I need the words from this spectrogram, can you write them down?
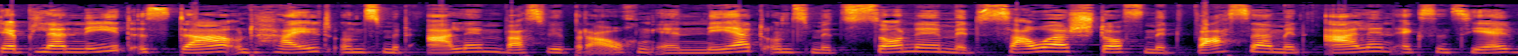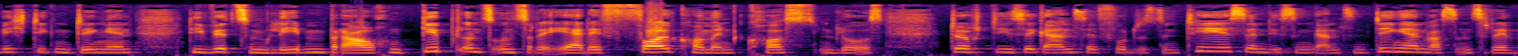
Der Planet ist da und heilt uns mit allem, was wir brauchen. Er nährt uns mit Sonne, mit Sauerstoff, mit Wasser, mit allen essentiell wichtigen Dingen, die wir zum Leben brauchen, gibt uns unsere Erde vollkommen kostenlos. Durch diese ganze Photosynthese, in diesen ganzen Dingen, was unsere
